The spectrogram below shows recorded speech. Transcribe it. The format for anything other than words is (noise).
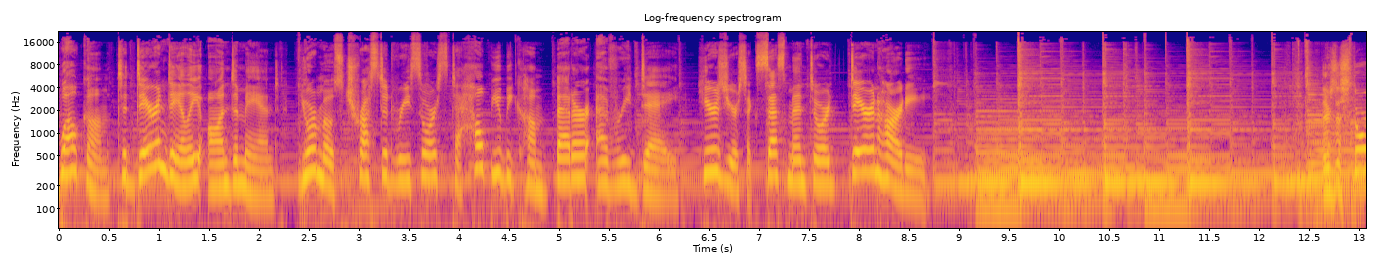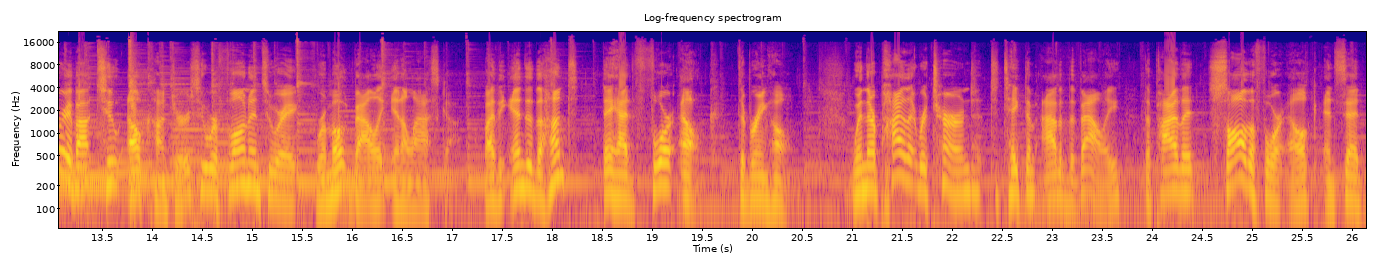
Welcome to Darren Daily On Demand, your most trusted resource to help you become better every day. Here's your success mentor, Darren Hardy. There's a story about two elk hunters who were flown into a remote valley in Alaska. By the end of the hunt, they had four elk to bring home. When their pilot returned to take them out of the valley, the pilot saw the four elk and said,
